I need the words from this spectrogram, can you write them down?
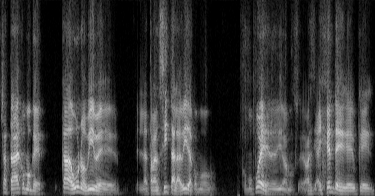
ya está, es como que cada uno vive, la transita la vida como, como puede, digamos. Hay, hay gente que, que,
